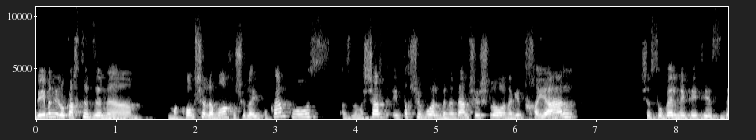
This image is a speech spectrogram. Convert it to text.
ואם אני לוקחת את זה מהמקום של המוח או של ההיפוקמפוס, אז למשל, אם תחשבו על בן אדם שיש לו, נגיד חייל שסובל מ-PTSD,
